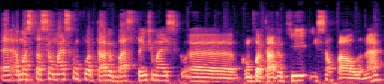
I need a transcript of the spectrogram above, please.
É uma situação mais confortável, bastante mais eh, confortável que em São Paulo, né?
